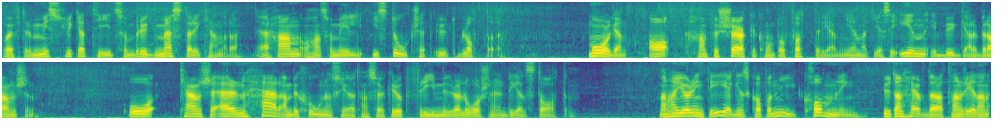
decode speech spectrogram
och efter en misslyckad tid som bryggmästare i Kanada är han och hans familj i stort sett utblottade. Morgan, ja, han försöker komma på fötter igen genom att ge sig in i byggarbranschen. Och kanske är det den här ambitionen som gör att han söker upp frimurarlogen i delstaten. Men han gör det inte i egenskap av nykomling utan hävdar att han redan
